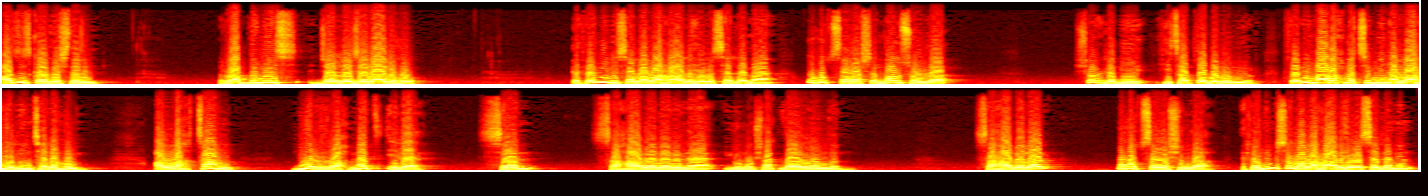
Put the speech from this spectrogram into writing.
Aziz kardeşlerim, Rabbimiz Celle Celaluhu Efendimiz sallallahu aleyhi ve selleme Uhud savaşından sonra şöyle bir hitapta bulunuyor. فَبِمَا رَحْمَةٍ مِنَ اللّٰهِ لِنْتَ لَهُمْ Allah'tan bir rahmet ile sen sahabelerine yumuşak davrandın. Sahabeler Uhud Savaşı'nda Efendimiz sallallahu aleyhi ve sellemin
